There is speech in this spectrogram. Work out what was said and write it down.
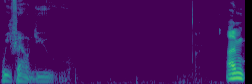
We found you. I'm,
